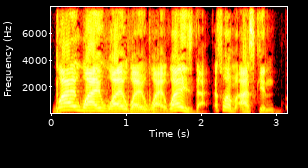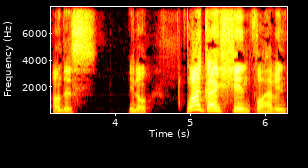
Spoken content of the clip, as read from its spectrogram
Why, why, why, why, why? Why is that? That's what I'm asking on this. You know, why guys shamed for having,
